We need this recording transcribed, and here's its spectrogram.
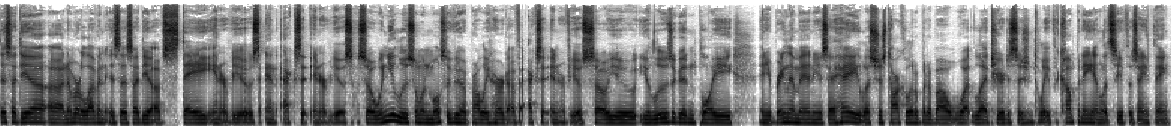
This idea, uh, number 11, is this idea of stay interviews and exit interviews. So when you lose someone, most of you have probably heard of exit interviews. So you you lose a good employee and you bring them in and you say, hey, let's just talk a little bit about what led to your decision to leave the company and let's see if there's anything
